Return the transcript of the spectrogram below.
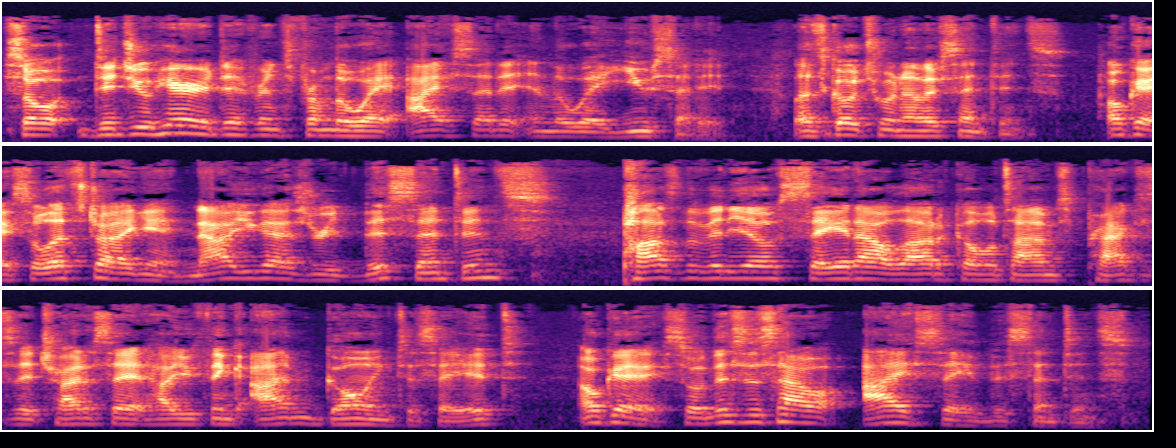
So did you hear a difference from the way I said it and the way you said it? Let's go to another sentence. Okay, so let's try again. Now you guys read this sentence, pause the video, say it out loud a couple times, practice it, try to say it how you think I'm going to say it. Okay, so this is how I say this sentence.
